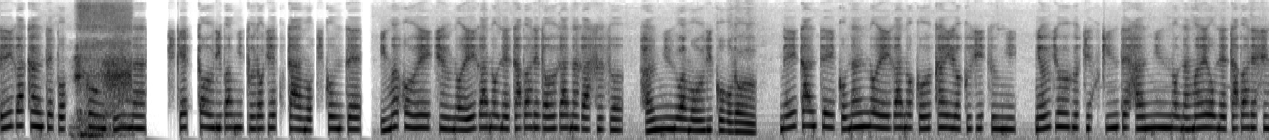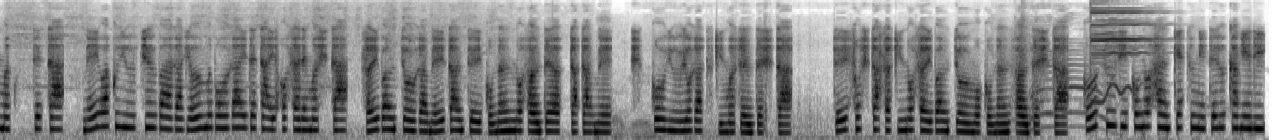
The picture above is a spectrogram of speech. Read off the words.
映画館でポップコーン食うな。チケット売り場にプロジェクター持ち込んで、今放映中の映画のネタバレ動画流すぞ。犯人は毛利小五郎。名探偵コナンの映画の公開翌日に、入場口付近で犯人の名前をネタバレしまくってた、迷惑 YouTuber が業務妨害で逮捕されました。裁判長が名探偵コナンのファンであったため、執行猶予がつきませんでした。提訴した先の裁判長もコナンファンでした。交通事故の判決見てる限り、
